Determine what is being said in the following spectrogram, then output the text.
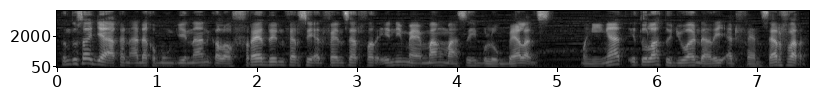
Tentu saja akan ada kemungkinan kalau Fredrin versi Advanced Server ini memang masih belum balance, mengingat itulah tujuan dari Advanced Server.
